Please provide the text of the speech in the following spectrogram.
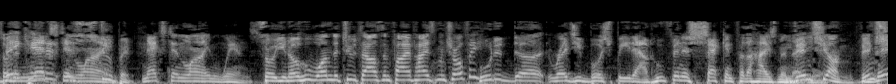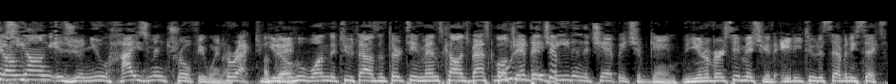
So the vacated next in line, stupid. Next in line wins. So you know who won the 2005 Heisman Trophy? Who did uh, Reggie Bush beat out? Who finished second for the Heisman? That Vince year? Young. Vince Young- Young is your new Heisman Trophy winner. Correct. Okay. You know who won the 2013 men's college basketball Who did they championship? beat in the championship game? The University of Michigan, 82 to 76.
